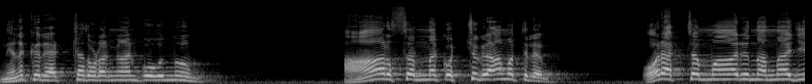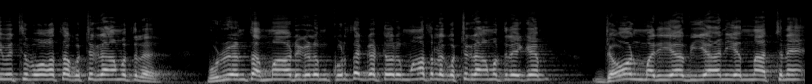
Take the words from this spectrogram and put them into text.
നിനക്ക് രക്ഷ തുടങ്ങാൻ പോകുന്നു. ആർസ് എന്ന കൊച്ചു ഗ്രാമത്തിൽ ഒരച്ഛന്മാരും നന്നായി ജീവിച്ചു പോകാത്ത കൊച്ചു ഗ്രാമത്തിൽ മുഴുവൻ തമ്മാടുകളും കുരുത്തക്കെട്ടവരും മാത്രമുള്ള കൊച്ചു ഗ്രാമത്തിലേക്ക് ജോൺ മരിയ വിയാനി എന്ന അച്ഛനെ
